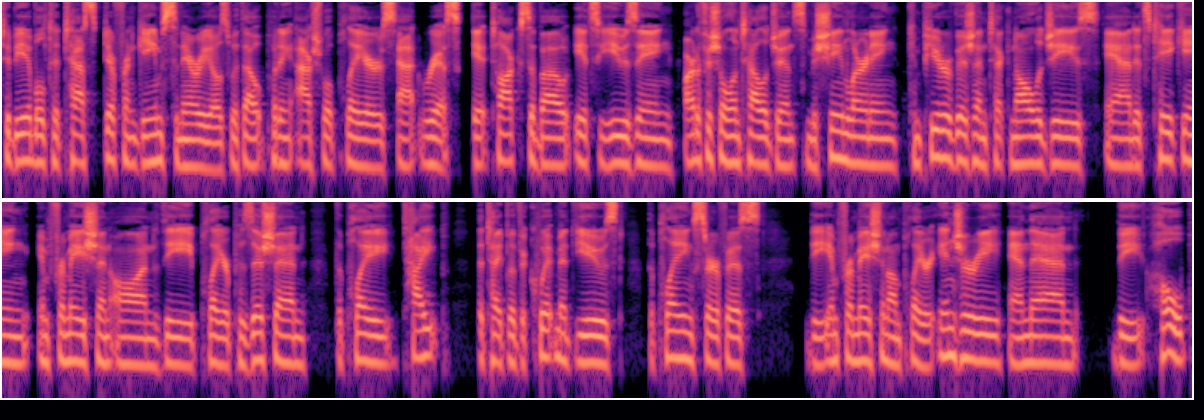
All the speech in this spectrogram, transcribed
to be able to test different game scenarios without putting actual players at risk. It talks about it's using artificial intelligence, machine learning, computer vision technologies, and it's taking information on the player position, the play type, the type of equipment used, the playing surface, the information on player injury, and then the hope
